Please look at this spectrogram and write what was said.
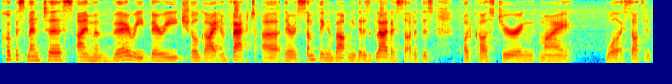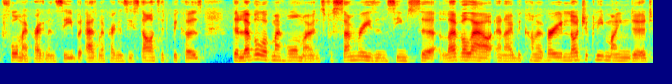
Corpus mentis, I'm a very, very chill guy. In fact, uh, there is something about me that is glad I started this podcast during my, well, I started it before my pregnancy, but as my pregnancy started, because the level of my hormones for some reason seems to level out and I become a very logically minded,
